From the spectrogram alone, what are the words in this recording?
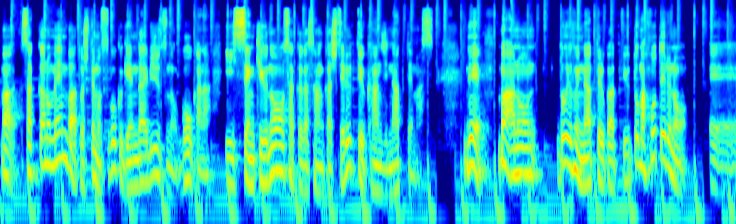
まあ、作家のメンバーとしてもすごく現代美術の豪華な一線級の作家が参加してるっていう感じになってます。で、まあ、あのどういうふうになってるかっていうと、まあ、ホテルのえー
